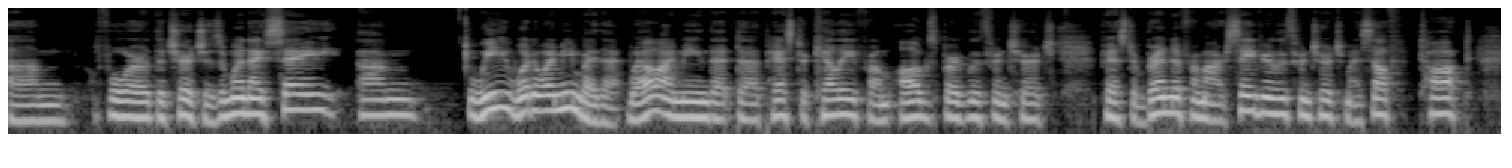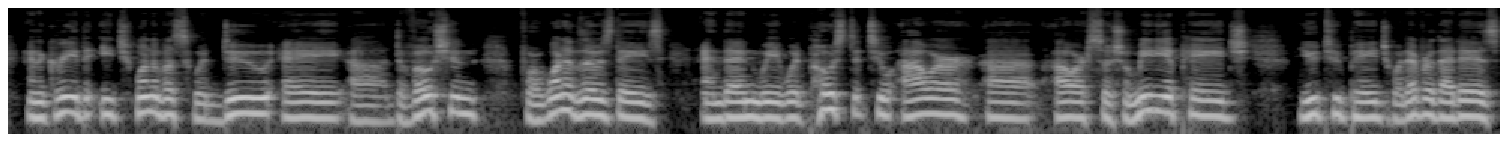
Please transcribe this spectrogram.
um, for the churches. And when I say um, we, what do I mean by that? Well, I mean that uh, Pastor Kelly from Augsburg Lutheran Church, Pastor Brenda from Our Savior Lutheran Church, myself talked and agreed that each one of us would do a uh, devotion for one of those days, and then we would post it to our uh, our social media page, YouTube page, whatever that is,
